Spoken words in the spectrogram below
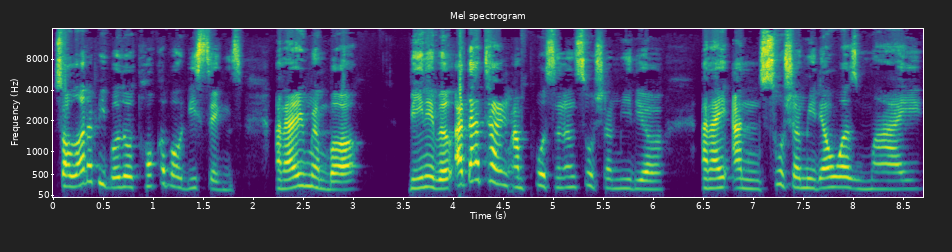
So a lot of people don't talk about these things. And I remember being able at that time I'm posting on social media and I and social media was my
